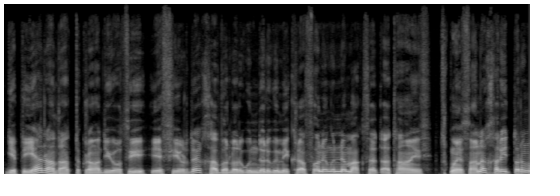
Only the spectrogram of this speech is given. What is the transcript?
Gepleýär Azatlyk Radiosy, efirde Habarlar gündeligi, mikrofon öňünde Maksat Ataýew. Türkmenistanda harytlaryň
